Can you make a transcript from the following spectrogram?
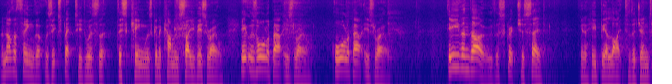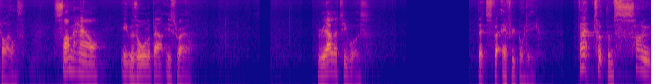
Another thing that was expected was that this king was going to come and save Israel. It was all about Israel, all about Israel even though the scripture said, you know, he'd be a light to the Gentiles, somehow it was all about Israel. The reality was that's for everybody. That took them so,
